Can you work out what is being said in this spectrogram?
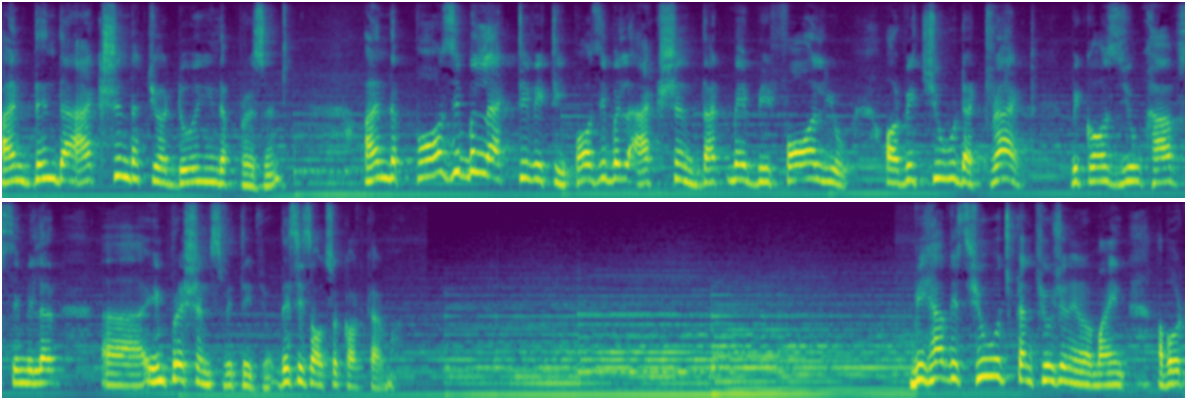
and then the action that you are doing in the present and the possible activity, possible action that may befall you or which you would attract because you have similar uh, impressions within you. This is also called karma. We have this huge confusion in our mind about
